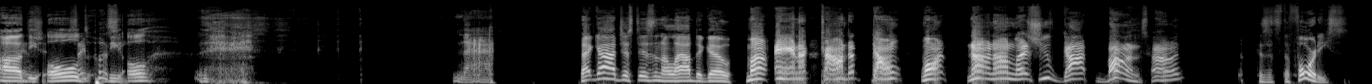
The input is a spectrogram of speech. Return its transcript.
Uh Finish the it. old Say pussy. the old Nah. That guy just isn't allowed to go, My anaconda don't want None unless you've got buns, hon. Because it's the 40s.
